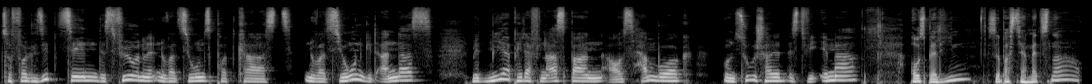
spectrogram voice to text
zur Folge 17 des führenden Innovationspodcasts Innovation geht anders mit mir, Peter von Aspern aus Hamburg und zugeschaltet ist wie immer aus Berlin Sebastian Metzner.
